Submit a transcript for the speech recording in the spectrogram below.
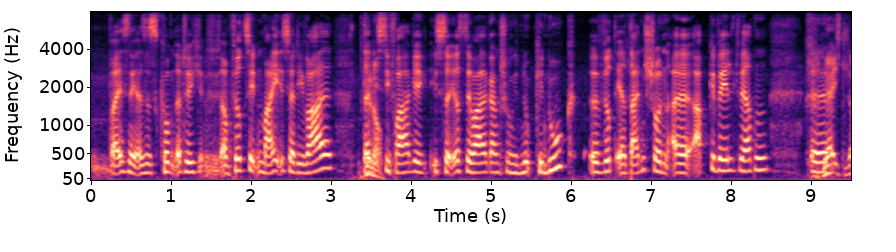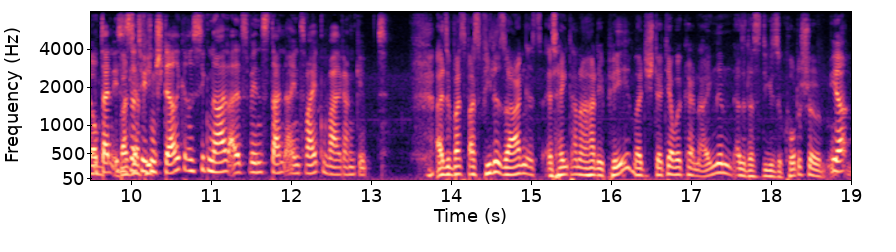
weiß nicht, also es kommt natürlich, am 14. Mai ist ja die Wahl, dann genau. ist die Frage, ist der erste Wahlgang schon genug, genug? Äh, wird er dann schon äh, abgewählt werden? Äh, ja, ich glaub, und dann ist es natürlich ja ein stärkeres Signal, als wenn es dann einen zweiten Wahlgang gibt. Also was, was viele sagen, ist, es hängt an der HDP, weil die stellt ja wohl keinen eigenen, also das ist diese kurdische ja.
